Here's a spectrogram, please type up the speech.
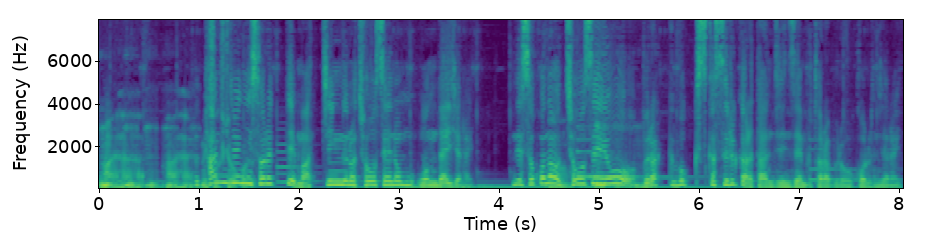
単純にそれってマッチングの調整の問題じゃない。で、そこの調整をブラックボックス化するから単純に全部トラブル起こるんじゃない。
